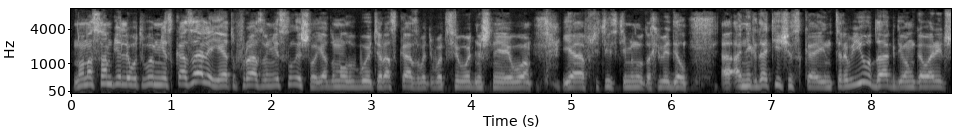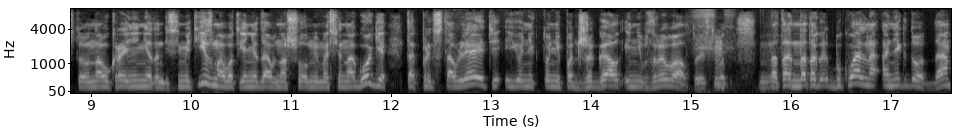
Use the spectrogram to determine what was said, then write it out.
Но на самом деле вот вы мне сказали, я эту фразу не слышал, я думал, вы будете рассказывать вот сегодняшнее его, я в 60 минутах видел э, анекдотическое интервью, да, где он говорит, что на Украине нет антисемитизма, вот я недавно шел мимо синагоги, так представляете, ее никто не поджигал и не взрывал, то есть вот буквально анекдот анекдот, да,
